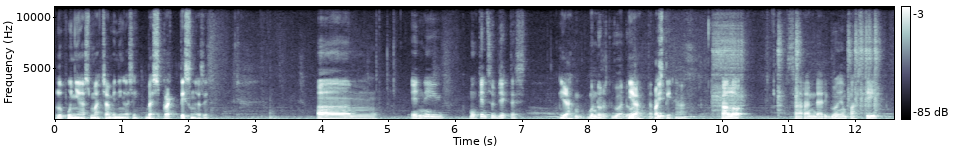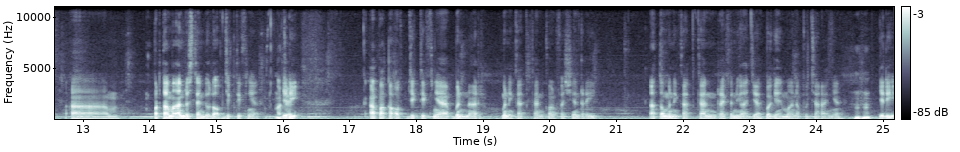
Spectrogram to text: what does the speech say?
lu punya semacam ini nggak sih? Best practice nggak sih? Em, ini mungkin subjektif Iya, menurut gua doang. iya Tapi pasti. Nah, kalau saran dari gue yang pasti em, pertama understand dulu objektifnya Oke. jadi apakah objektifnya benar meningkatkan conversion rate atau meningkatkan revenue aja bagaimanapun caranya mhm. jadi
